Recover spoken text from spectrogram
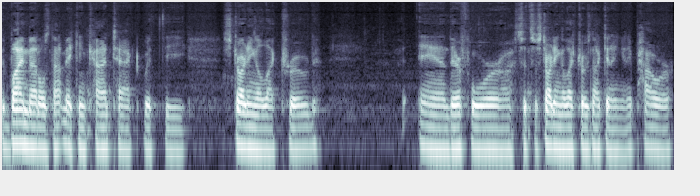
the bimetal is not making contact with the starting electrode and therefore, uh, since the starting electrode is not getting any power,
